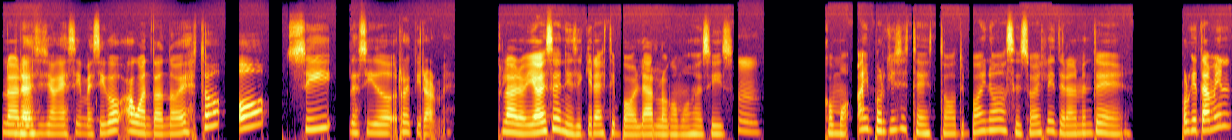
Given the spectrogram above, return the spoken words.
Claro. La decisión es si me sigo aguantando esto o si decido retirarme. Claro, y a veces ni siquiera es tipo hablarlo, como decís. Mm, Como, ay, ¿por qué hiciste esto? Tipo, ay, no eso. Es literalmente. Porque también.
